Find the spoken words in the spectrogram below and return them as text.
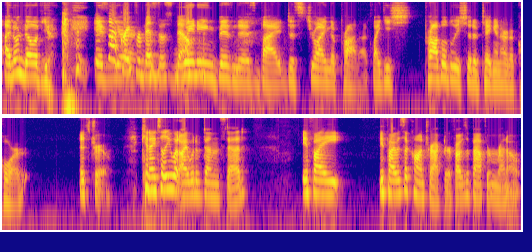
I don't know if you're. if It's not you're great for business, no. Winning business by destroying the product. Like he sh- probably should have taken her to court. It's true. Can I tell you what I would have done instead? If I if I was a contractor, if I was a bathroom reno,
